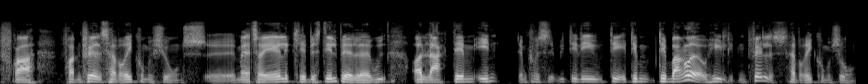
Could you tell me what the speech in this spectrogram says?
fra, fra den fælles haverikommissions øh, materiale, klippet stillbilleder ud og lagt dem ind. Dem kan man, sige- det, det, det, det, det mangler jo helt i den fælles haverikommission.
